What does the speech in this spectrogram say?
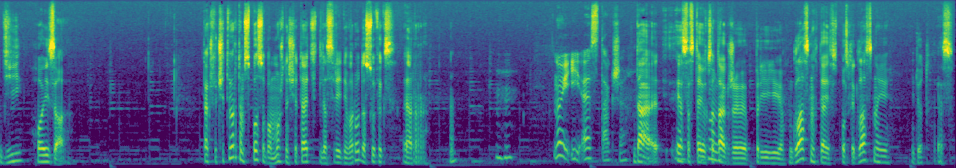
die Häuser. Так что четвертым способом можно считать для среднего рода суффикс «r». да? Ну и «с» также. Да, «s» остается Можно. также при гласных, да, после гласной идет «s».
